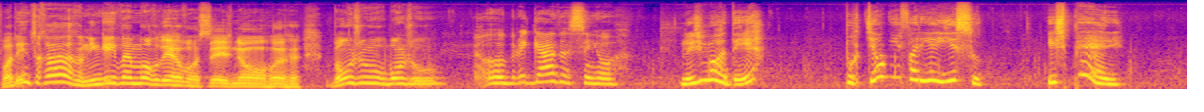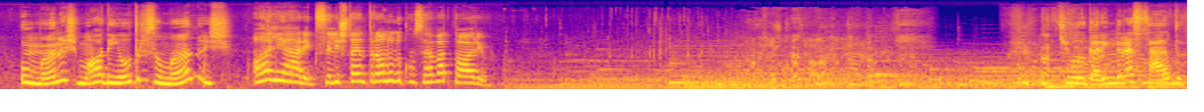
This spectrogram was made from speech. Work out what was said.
Pode entrar, ninguém vai morder vocês, não. Bonjour, bonjour. Obrigada, senhor. Nos morder? Por que alguém faria isso? Espere. Humanos mordem outros humanos? Olha, Arix, ele está entrando no conservatório. Que lugar engraçado.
